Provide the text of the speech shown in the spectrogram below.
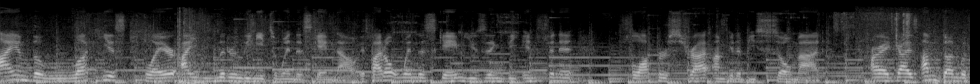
I am the luckiest player. I literally need to win this game now. If I don't win this game using the infinite flopper strat, I'm gonna be so mad. Alright guys, I'm done with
